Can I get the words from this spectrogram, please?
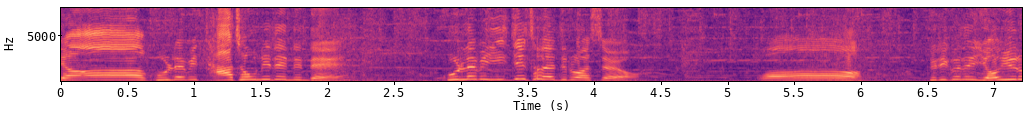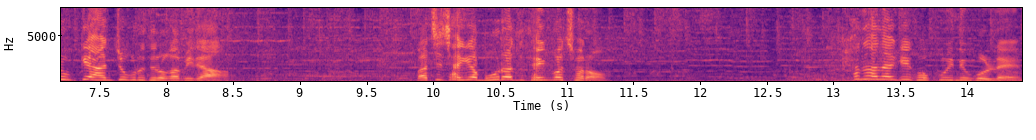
야 골렘이 다 정리됐는데 골렘이 이제서야 들어왔어요. 와 그리고는 여유롭게 안쪽으로 들어갑니다. 마치 자기가 뭐라도 된 것처럼 편안하게 걷고 있는 골렘.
